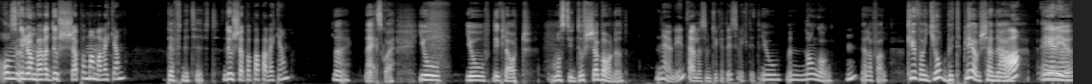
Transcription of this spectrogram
om, Skulle de behöva duscha på mammaveckan? Definitivt. Duscha på pappaveckan? Nej, nej jag skojar. Jo, jo, det är klart. Man måste ju duscha barnen. Nej, det är inte alla som tycker att det är så viktigt. Jo, men någon gång Mm. i alla fall. Gud vad jobbigt det blev känner jag. Ja, det är det ju. Eh,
